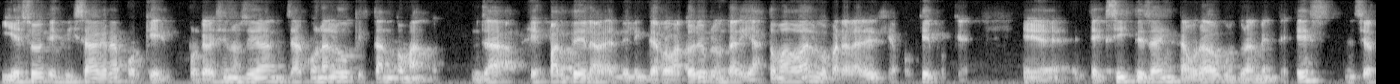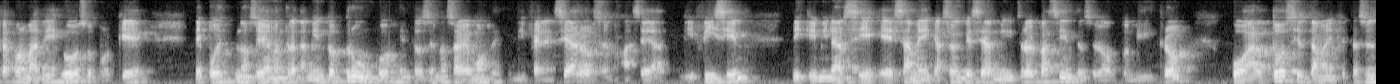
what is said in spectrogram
Y eso es bisagra, ¿por qué? Porque a veces nos llegan ya con algo que están tomando. Ya es parte del interrogatorio preguntar, ¿y has tomado algo para la alergia? ¿Por qué? Porque eh, existe ya instaurado culturalmente. Es, en cierta forma, riesgoso porque después nos llegan los tratamientos truncos, entonces no sabemos diferenciar o se nos hace difícil discriminar si esa medicación que se administró al paciente o se lo autoadministró coartó cierta manifestación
